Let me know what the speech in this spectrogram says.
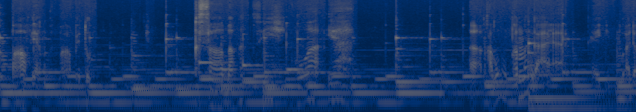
Maaf ya maaf itu. Kesel banget sih gua ya. Eh, kamu pernah nggak ya kayak gitu? Ada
